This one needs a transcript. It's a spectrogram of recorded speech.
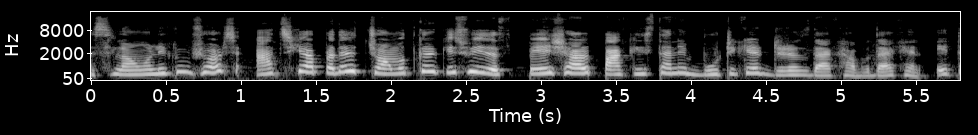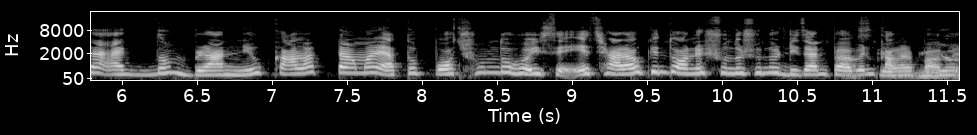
আসসালামু আলাইকুম শর্টস আজকে আপনাদের চমৎকার কিছু স্পেশাল পাকিস্তানি বুটিকের ড্রেস দেখাবো। দেখেন এটা একদম ব্র্যান্ড নিউ কালারটা আমার এত পছন্দ হয়েছে। এছাড়াও কিন্তু অনেক সুন্দর সুন্দর ডিজাইন পাবেন কালার পাবেন।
